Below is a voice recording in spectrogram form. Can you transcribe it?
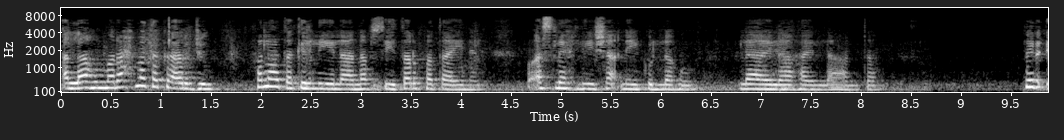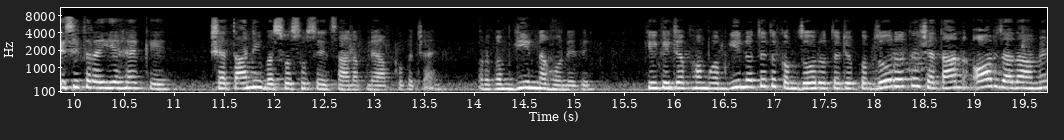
اللہ رحمت کا ارجو، فلا تکلنی الا نفسی طرفت عین اسلح لی شأنی کلہ، لا الہ الا انت۔ پھر اسی طرح یہ ہے کہ شیطانی وسوسوں سے انسان اپنے آپ کو بچائے اور غمگین نہ ہونے دے۔ کیونکہ جب ہم غمگین ہوتے تو کمزور ہوتے جب کمزور ہوتے شیطان اور زیادہ ہمیں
